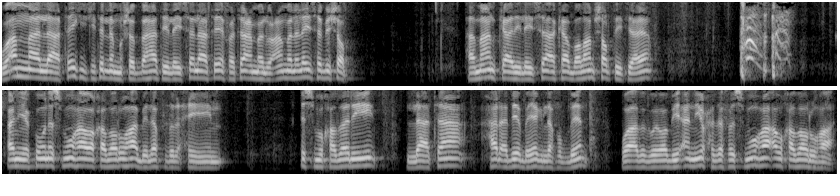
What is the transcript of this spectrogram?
وأما لا تيك كتل مشبهات ليس لا تي فتعمل عمل ليس بشرط همان كاري ليس أكا بلام شرطي تايا أن يكون اسمها وخبرها بلفظ الحين. اسم خبري لا تا هر أبي بيق لفظ بين وبأن يحذف اسمها أو خبرها.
